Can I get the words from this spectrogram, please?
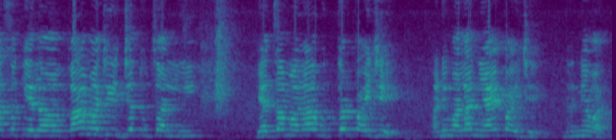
असं केलं? का माझी इज्जत उचलली? ह्याचा मला उत्तर पाहिजे. आणि मला न्याय पाहिजे. धन्यवाद.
